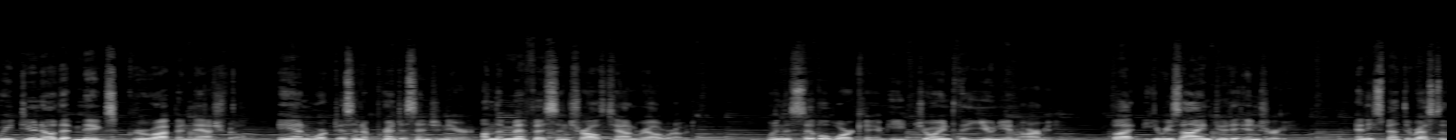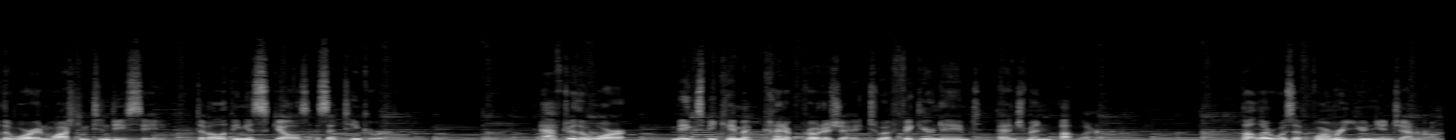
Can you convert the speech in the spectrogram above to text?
We do know that Meigs grew up in Nashville and worked as an apprentice engineer on the Memphis and Charleston Railroad. When the Civil War came, he joined the Union Army, but he resigned due to injury, and he spent the rest of the war in Washington, D.C., developing his skills as a tinkerer. After the war, Meigs became a kind of protege to a figure named Benjamin Butler. Butler was a former Union general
